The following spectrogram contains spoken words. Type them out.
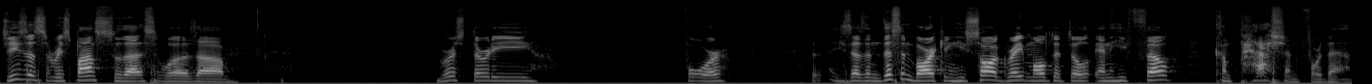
Jesus' response to this was um, verse thirty-four. He says, "In disembarking, he saw a great multitude, and he felt compassion for them."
